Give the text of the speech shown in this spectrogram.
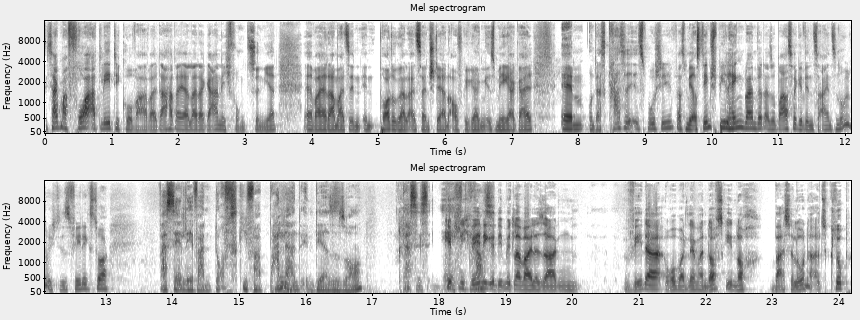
ich sag mal, vor Atletico war, weil da hat er ja leider gar nicht funktioniert. Er war ja damals in, in Portugal, als sein Stern aufgegangen ist, mega geil. Ähm, und das Krasse ist, Buschi, was mir aus dem Spiel hängen bleiben wird, also Barca gewinnt 1-0 durch dieses Felix-Tor, was der Lewandowski verballert in der Saison. Das ist echt Mhm. gibt nicht krass. wenige, die mittlerweile sagen, weder Robert Lewandowski noch Barcelona als Club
